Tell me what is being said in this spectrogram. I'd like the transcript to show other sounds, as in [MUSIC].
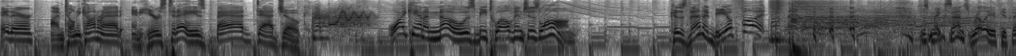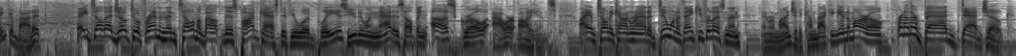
Hey there, I'm Tony Conrad, and here's today's bad dad joke. Why can't a nose be 12 inches long? Because then it'd be a foot. [LAUGHS] Just makes sense, really, if you think about it. Hey, tell that joke to a friend and then tell them about this podcast, if you would, please. You doing that is helping us grow our audience. I am Tony Conrad. I do want to thank you for listening and remind you to come back again tomorrow for another bad dad joke.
